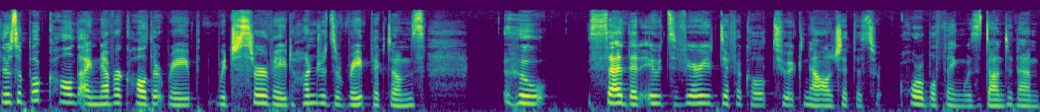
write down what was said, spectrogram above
There's a book called I Never Called It Rape, which surveyed hundreds of rape victims who said that it's very difficult to acknowledge that this horrible thing was done to them,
